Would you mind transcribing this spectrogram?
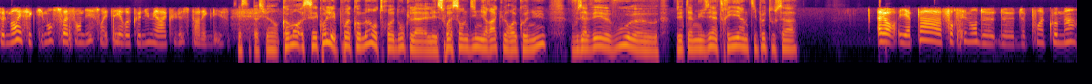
seulement effectivement 70 ont été reconnues miraculeuses par l'Église. Ça c'est passionnant. Comment, c'est quoi les points communs entre donc la- les 70 miracles reconnus? Vous avez, vous, euh, vous êtes amusé à trier un petit peu tout ça? Alors, il n'y a pas forcément de, de, de points communs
